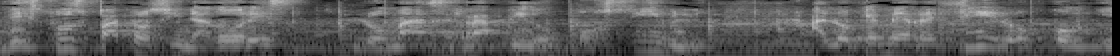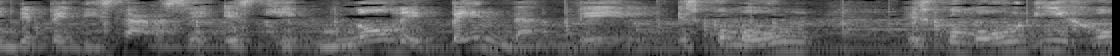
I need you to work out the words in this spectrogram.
de sus patrocinadores lo más rápido posible. A lo que me refiero con independizarse es que no dependan de él. Es como un, es como un hijo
